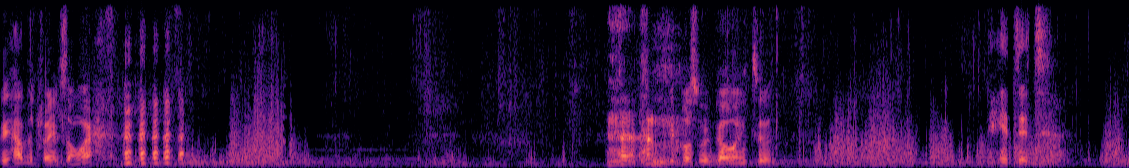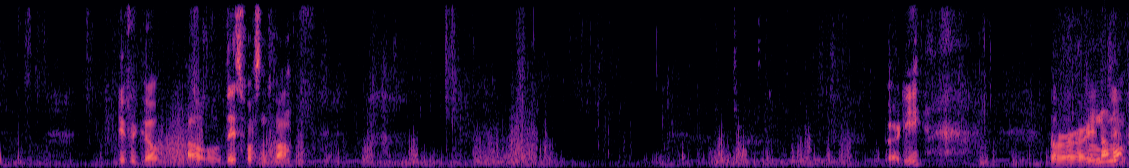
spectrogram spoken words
We have the trail somewhere. because we're going to hit it if we go. Oh, oh this wasn't fun. Birdie. Birdie, no, no.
